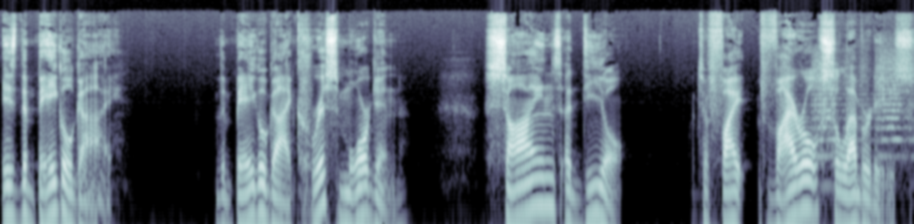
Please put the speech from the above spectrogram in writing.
is the bagel guy. The bagel guy, Chris Morgan, signs a deal to fight viral celebrities.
